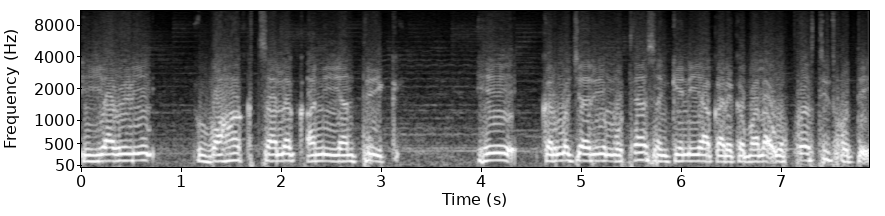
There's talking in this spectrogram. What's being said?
अं, यावेळी वाहक चालक आणि यांत्रिक हे कर्मचारी मोठ्या संख्येने या कार्यक्रमाला उपस्थित होते.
